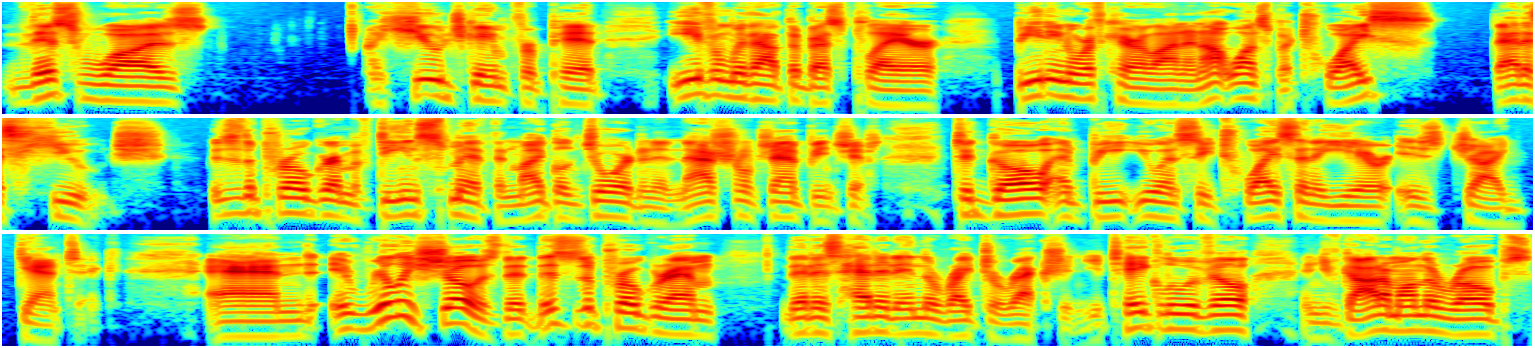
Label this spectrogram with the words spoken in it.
This was a huge game for Pitt, even without their best player. Beating North Carolina not once, but twice. That is huge. This is the program of Dean Smith and Michael Jordan at national championships. To go and beat UNC twice in a year is gigantic. And it really shows that this is a program that is headed in the right direction. You take Louisville and you've got them on the ropes.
